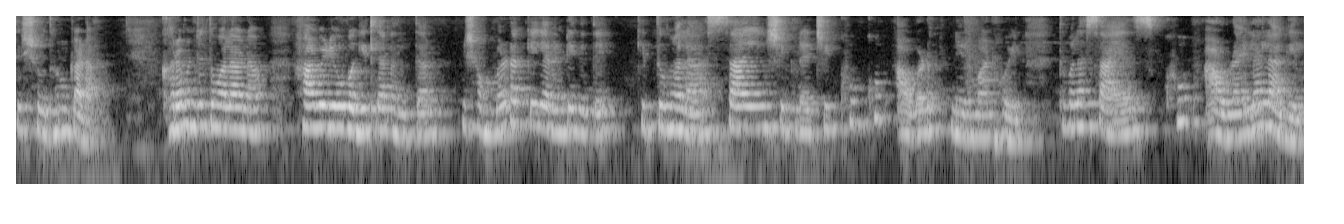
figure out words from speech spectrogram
ते शोधून काढा. खरं म्हणजे तुम्हाला ना हा व्हिडिओ बघितल्यानंतर मी शंभर टक्के गॅरंटी देते की तुम्हाला सायन्स शिकण्याची खूप खूप आवड निर्माण होईल. तुम्हाला सायन्स खूप आवडायला लागेल.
